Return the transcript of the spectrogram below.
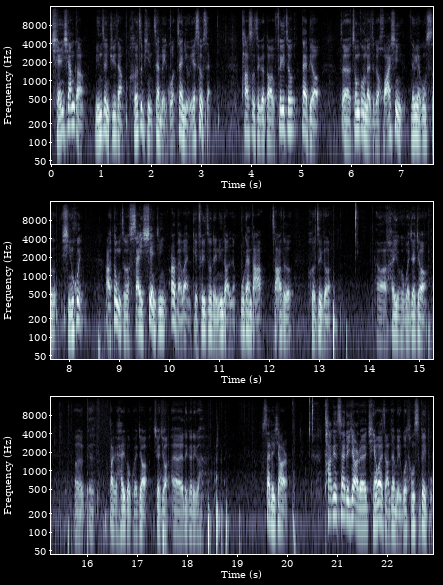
前香港民政局长何志平在美国在纽约受审，他是这个到非洲代表呃中共的这个华信能源公司行贿，啊，动辄塞现金二百万给非洲的领导人乌干达、扎德和这个啊还有个国家叫呃呃大概还有个国家叫叫呃那个那个塞内加尔，他跟塞内加尔的前外长在美国同时被捕，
